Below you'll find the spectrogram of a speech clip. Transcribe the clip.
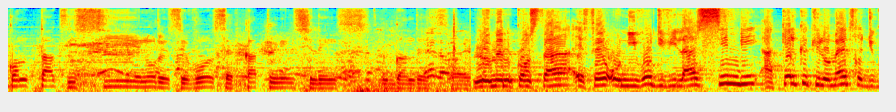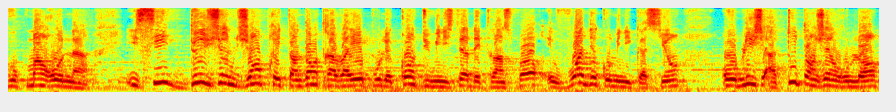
Comme taxe ici, nous recevons ces 4000 shillings ougandaises. Le même constat est fait au niveau du village Simbi, à quelques kilomètres du groupement Rona. Ici, deux jeunes gens prétendant travailler pour le compte du ministère des Transports et Voies de Communication obligent à tout engin roulant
